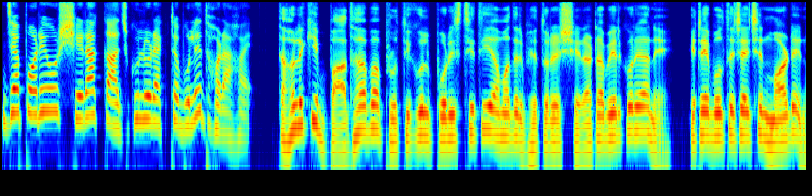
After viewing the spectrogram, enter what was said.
যা পরে ওর সেরা কাজগুলোর একটা বলে ধরা হয়। তাহলে কি বাধা বা প্রতিকূল পরিস্থিতি আমাদের ভেতরের সেরাটা বের করে আনে? এটাই বলতে চাইছেন মার্ডেন?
